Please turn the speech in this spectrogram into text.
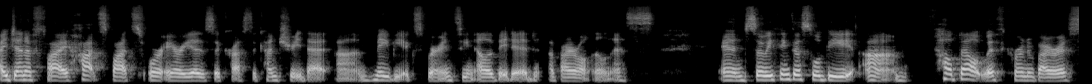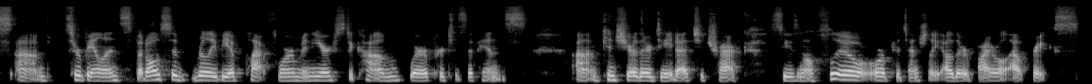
identify hotspots or areas across the country that um, may be experiencing elevated viral illness. And so we think this will be um, help out with coronavirus um, surveillance, but also really be a platform in years to come where participants um, can share their data to track seasonal flu or potentially other viral outbreaks.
